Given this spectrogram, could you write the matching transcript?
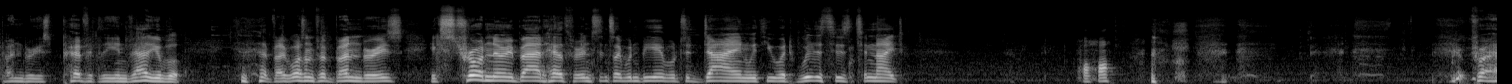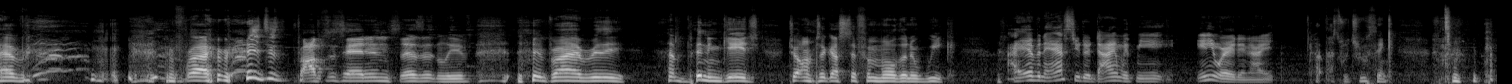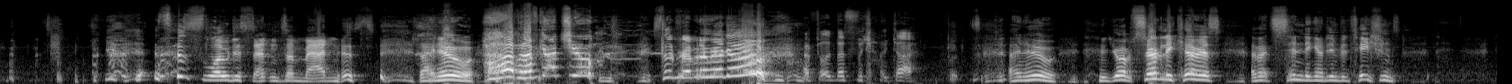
Bunbury is perfectly invaluable. if I wasn't for Bunbury's extraordinary bad health, for instance, I wouldn't be able to dine with you at Willis's tonight. Ha for I have. for I really just pops his head in says it and leaves. for I really have been engaged to Aunt Augusta for more than a week. I haven't asked you to dine with me anywhere tonight. God, that's what you think. it's a slow descent into madness. I know. Ah, but I've got you! Slip, slip, and away I go! I feel like that's the kind of guy. I know. You're absurdly curious about sending out invitations.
